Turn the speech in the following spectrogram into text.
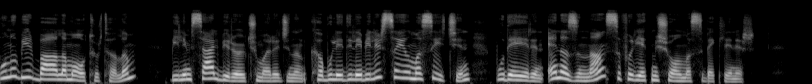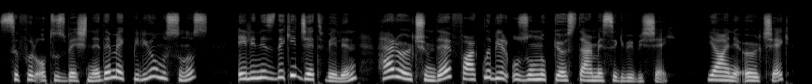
Bunu bir bağlama oturtalım. Bilimsel bir ölçüm aracının kabul edilebilir sayılması için bu değerin en azından 0.70 olması beklenir. 0.35 ne demek biliyor musunuz? Elinizdeki cetvelin her ölçümde farklı bir uzunluk göstermesi gibi bir şey. Yani ölçek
